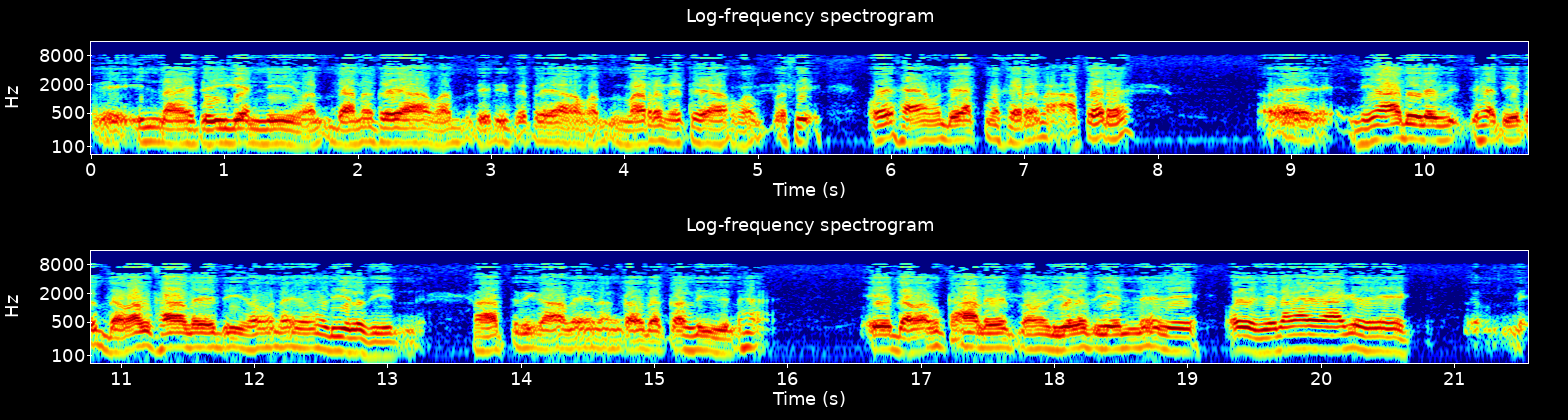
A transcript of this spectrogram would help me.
මේ ඉන්න අයට ඉගැන්වීමත් ධනට යාමත් පෙරිතට යාමත් මරණට යාමත් පස්සේ ඔය හැම දෙයක්ම කරන අතර ඔය නිවාඩුවල හැටියට දවල් කාලයේදී පමණයි මම ලියලා තියෙන්නේ. රාත්‍රී කාලේ නම් කවදාවත් ලියුවේ නැහැ. ඒ දවල් කාලේ තමයි ලියලා තියෙන්නේ මේ ඔය වෙන අය වාගේ මේ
